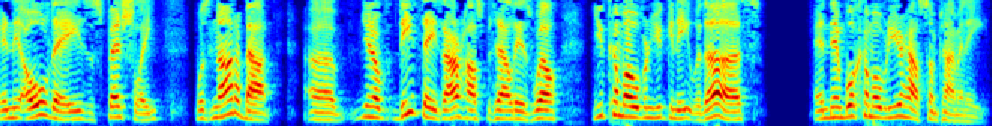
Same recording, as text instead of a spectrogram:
in the old days, especially, was not about, uh, you know, these days our hospitality is, well, you come over and you can eat with us and then we'll come over to your house sometime and eat.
